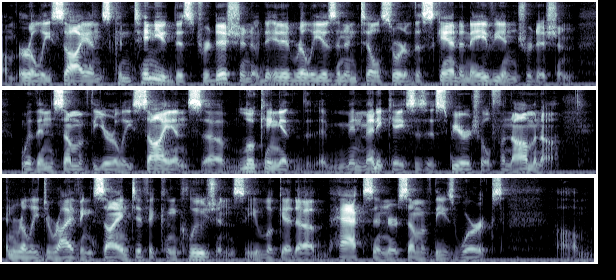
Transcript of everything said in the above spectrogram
Um, early science continued this tradition. It, it really isn't until sort of the Scandinavian tradition within some of the early science, uh, looking at, in many cases, at spiritual phenomena and really deriving scientific conclusions. So you look at uh, or some of these works. Um,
